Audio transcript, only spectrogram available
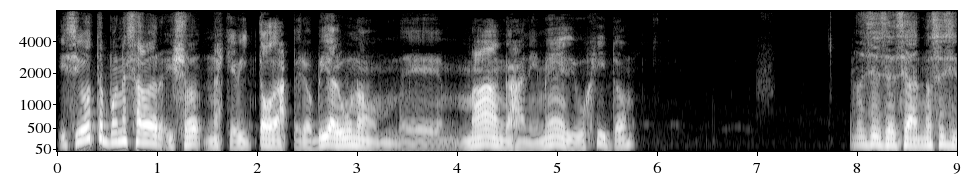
y si vos te pones a ver, y yo no es que vi todas, pero vi algunos eh, mangas, anime, dibujitos. No sé si sea, no sé si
